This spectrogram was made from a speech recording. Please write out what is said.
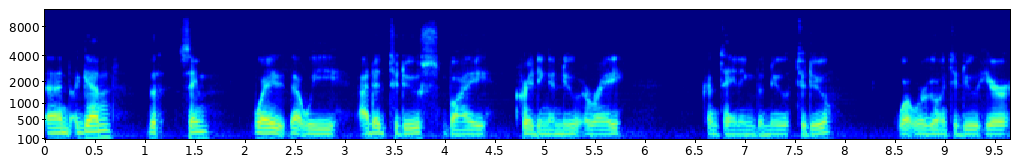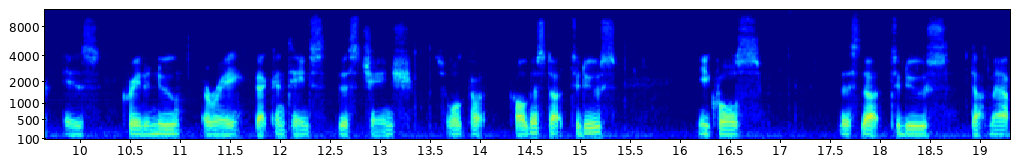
And again, the same way that we added to-dos by creating a new array containing the new to-do, what we're going to do here is create a new array that contains this change. So we'll call, this dot to-dos equals this dot to-dos dot map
